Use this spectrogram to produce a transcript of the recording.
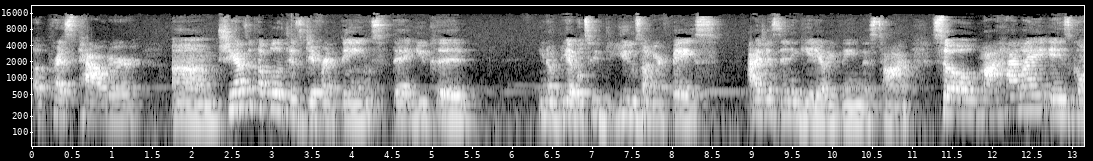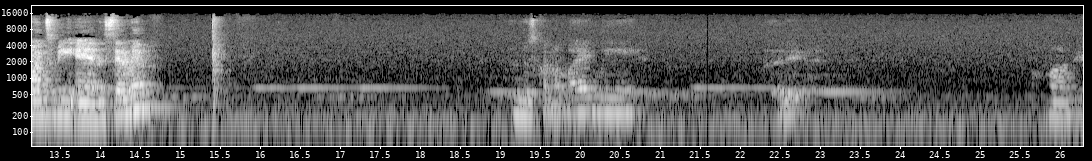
a pressed powder. Um, she has a couple of just different things that you could, you know, be able to use on your face. I just didn't get everything this time. So my highlight is going to be in cinnamon. I'm just gonna lightly put it on there.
